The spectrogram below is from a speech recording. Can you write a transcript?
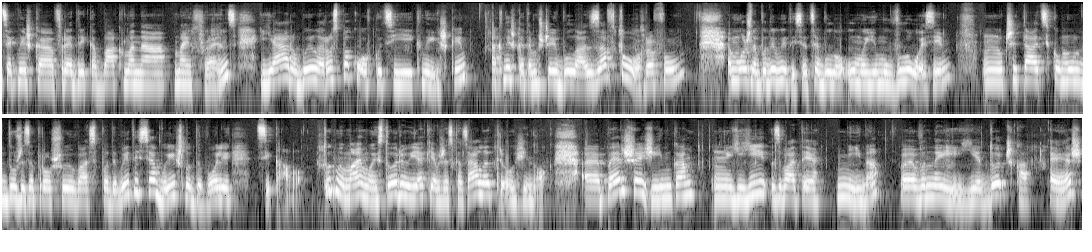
це книжка Фредріка Бакмана My Friends. Я робила розпаковку цієї книжки. А книжка там ще й була з автографом. Можна подивитися, це було у моєму влозі читацькому. Дуже запрошую вас подивитися. Вийшло доволі цікаво. Тут ми маємо історію, як я вже сказала, трьох жінок. Е, Перша жінка, її звати Ніна. Е, В неї є дочка Еш,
